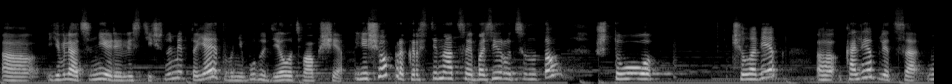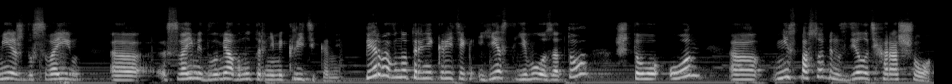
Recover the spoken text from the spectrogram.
э, являются нереалистичными, то я этого не буду делать вообще. Еще прокрастинация базируется на том, что человек э, колеблется между своим э, своими двумя внутренними критиками. Первый внутренний критик ест его за то, что он э, не способен сделать хорошо,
